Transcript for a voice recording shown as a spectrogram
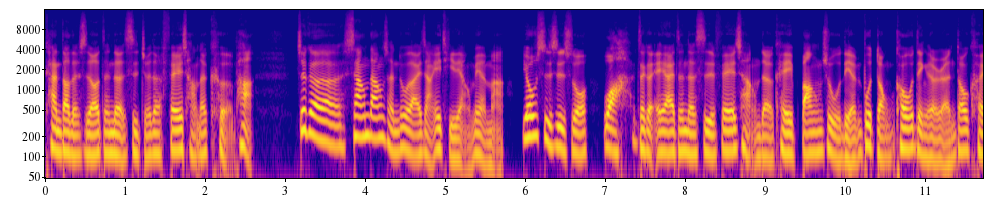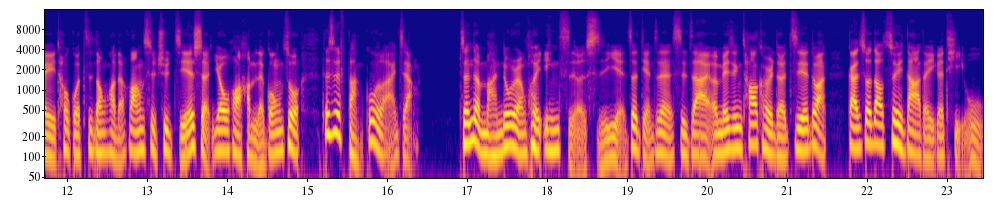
看到的时候，真的是觉得非常的可怕。这个相当程度来讲，一体两面嘛。优势是说，哇，这个 AI 真的是非常的可以帮助连不懂 coding 的人都可以透过自动化的方式去节省、优化他们的工作。但是反过来讲，真的蛮多人会因此而失业。这点真的是在 Amazing Talker 的阶段感受到最大的一个体悟。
